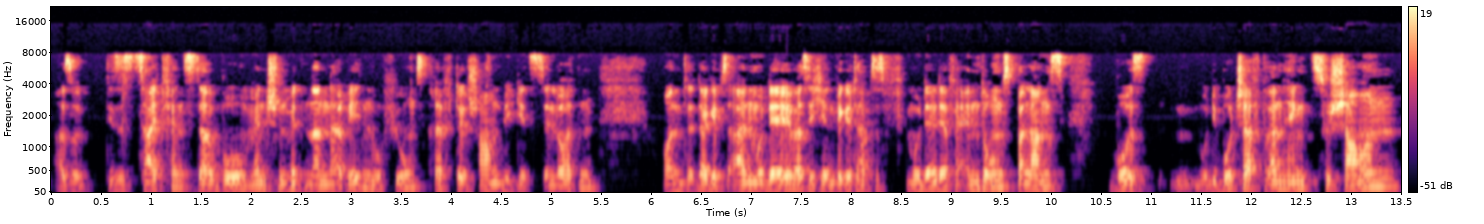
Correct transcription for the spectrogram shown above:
Also dieses Zeitfenster, wo Menschen miteinander reden, wo Führungskräfte schauen, wie geht's den Leuten. Und da gibt es ein Modell, was ich entwickelt habe, das Modell der Veränderungsbalance, wo es, wo die Botschaft dranhängt, zu schauen,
